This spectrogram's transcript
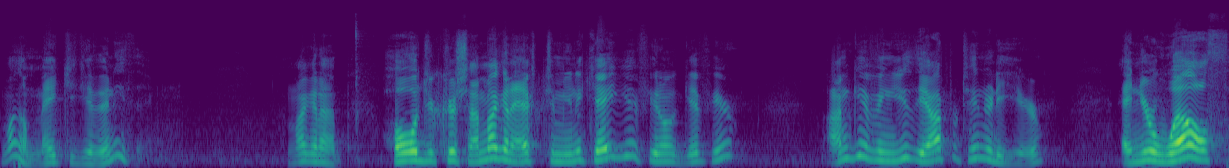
I'm not going to make you give anything. I'm not going to hold your Christian. I'm not going to excommunicate you if you don't give here. I'm giving you the opportunity here, and your wealth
